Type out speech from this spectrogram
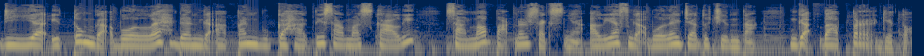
dia itu nggak boleh dan nggak akan buka hati sama sekali sama partner seksnya, alias nggak boleh jatuh cinta, nggak baper gitu.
